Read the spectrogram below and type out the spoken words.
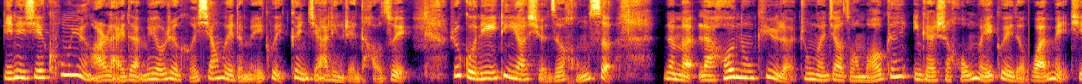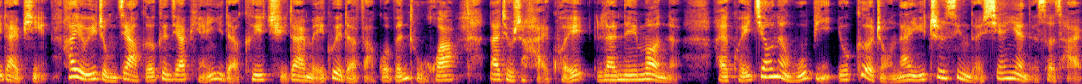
比那些空运而来的没有任何香味的玫瑰更加令人陶醉。如果您一定要选择红色，那么，La h o n o n c u l e 中文叫做毛根，应该是红玫瑰的完美替代品。还有一种价格更加便宜的，可以取代玫瑰的法国本土花，那就是海葵 La n e m o n。海葵娇嫩无比，有各种难以置信的鲜艳的色彩。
